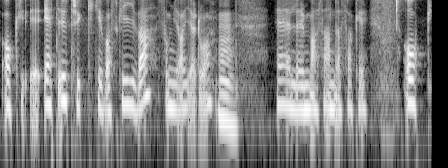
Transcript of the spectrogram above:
Och ett uttryck kan vara skriva, som jag gör då. Mm. Eller en massa andra saker. Och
